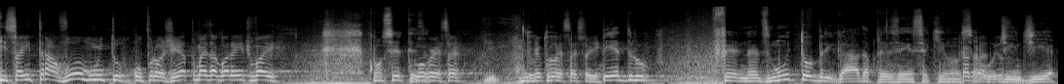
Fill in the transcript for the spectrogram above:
isso aí travou muito o projeto, mas agora a gente vai com certeza conversar, Doutor conversar isso aí. Pedro Fernandes, muito obrigado a presença aqui no Saúde em Dia.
